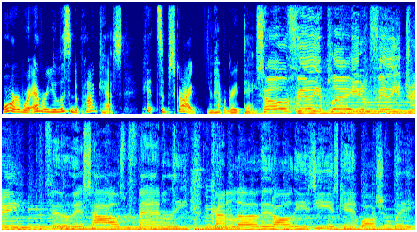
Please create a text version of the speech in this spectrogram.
or wherever you listen to podcasts. Hit subscribe and have a great day. So fill your plate and fill your drink and fill this house with family. The kind of love that all these years can't wash away.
